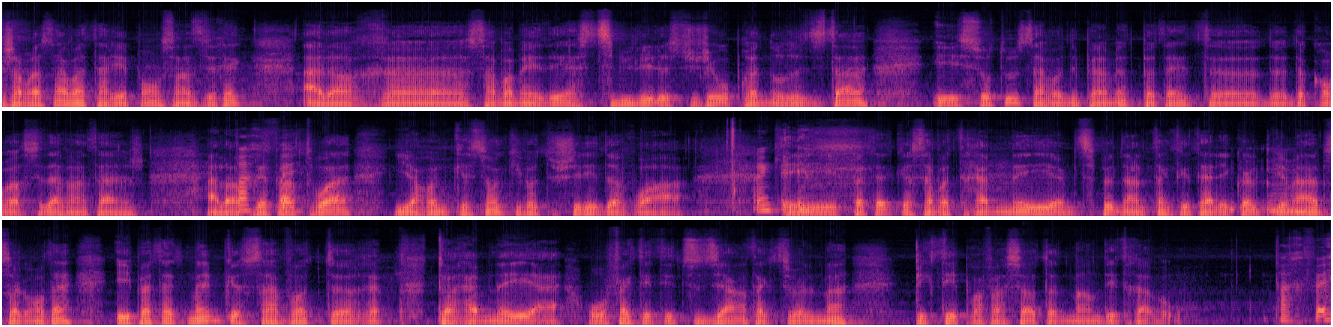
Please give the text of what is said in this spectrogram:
J'aimerais ça avoir ta réponse en direct. Alors, euh, ça va m'aider à stimuler le sujet auprès de nos auditeurs et surtout, ça va nous permettre peut-être euh, de, de converser davantage. Alors, prépare-toi. Il y aura une question qui va toucher les devoirs. OK. Et peut-être que ça va te ramener un petit peu dans le temps que tu étais à l'école primaire puis secondaire. Et peut-être même que ça va te, te ramener à- au fait que tu es étudiante actuellement puis que tes professeurs te demandent des travaux. Parfait.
